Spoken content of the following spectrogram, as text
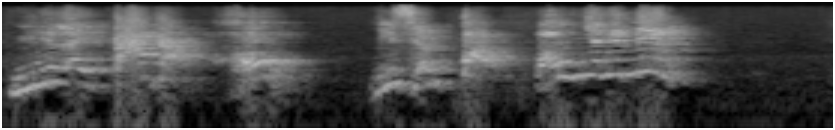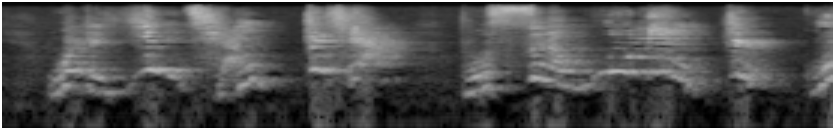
你来打仗好，你先报报你的名，我这银枪之下不死了无名之。鬼，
